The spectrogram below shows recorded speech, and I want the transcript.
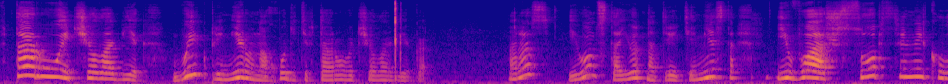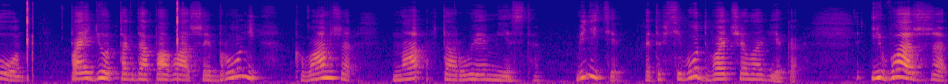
Второй человек. Вы, к примеру, находите второго человека. Раз, и он встает на третье место. И ваш собственный клон пойдет тогда по вашей броне к вам же на второе место. Видите, это всего два человека. И ваш же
